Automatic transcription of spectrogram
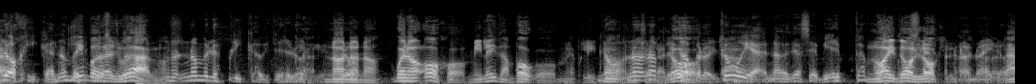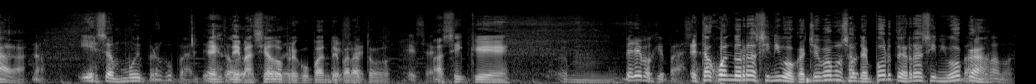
hay lógica, no me, ¿quién podrá no- ayudarnos? No, no me lo explica, ¿viste? La lógica. no, no, Pero- no. Bueno, ojo, mi ley tampoco me explica No, no, no, no, pero yo voy a. No, ya sé, tampoco, No hay dos lógicas, no, no hay lógica, nada. no. Y eso es muy preocupante. Es todo, demasiado todo. preocupante para todos. exacto. Así que... Veremos qué pasa. Está jugando Racing y Boca. Che, vamos al deporte de Racing y Boca. Vamos, vamos.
